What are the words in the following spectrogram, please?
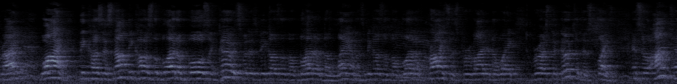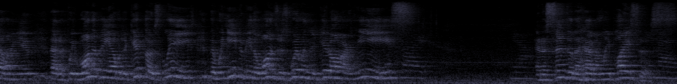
Right? Why? Because it's not because of the blood of bulls and goats, but it's because of the blood of the Lamb. It's because of the blood of Christ that's provided a way for us to go to this place. And so I'm telling you that if we want to be able to get those leaves, then we need to be the ones who's willing to get on our knees and ascend to the heavenly places. Amen.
